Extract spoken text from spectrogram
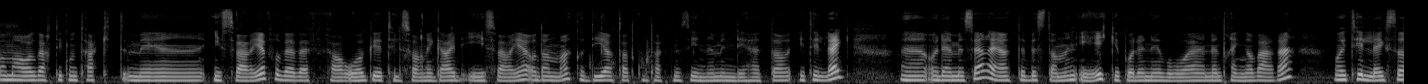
Og vi har òg vært i kontakt med i Sverige, for WWF har òg tilsvarende guide i Sverige og Danmark. Og de har tatt kontakt med sine myndigheter i tillegg. Eh, og det vi ser er at bestanden er ikke på det nivået den trenger å være. Og i tillegg så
